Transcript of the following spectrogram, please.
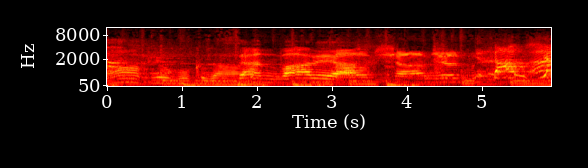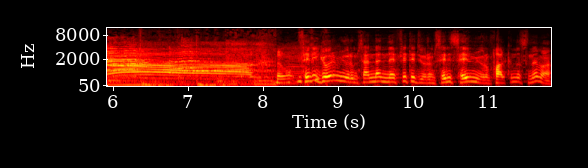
Ne yapıyor bu kıza? Sen var ya. Seni görmüyorum, senden nefret ediyorum, seni sevmiyorum. Farkındasın değil mi?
